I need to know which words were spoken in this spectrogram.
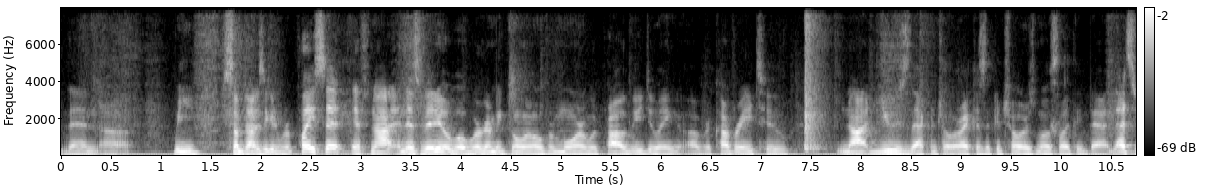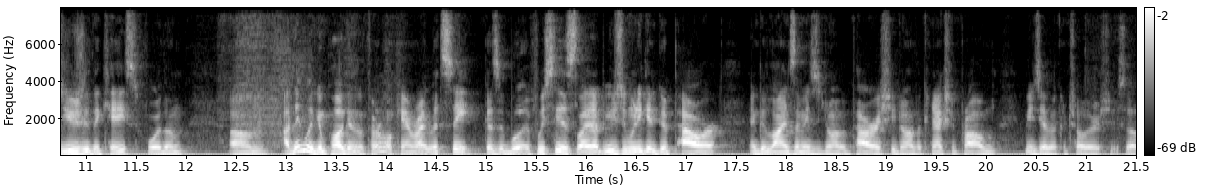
then uh, we sometimes you can replace it. If not, in this video, what we're going to be going over more would probably be doing a recovery to not use that controller, right? Because the controller is most likely bad. That's usually the case for them. Um, I think we can plug in the thermal cam, right? Let's see, because if we see this light up, usually when you get good power and good lines, that means you don't have a power issue, you don't have a connection problem, it means you have a controller issue. So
